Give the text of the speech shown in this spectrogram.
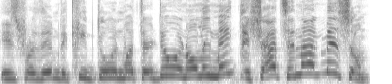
is for them to keep doing what they're doing, only make the shots and not miss them.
